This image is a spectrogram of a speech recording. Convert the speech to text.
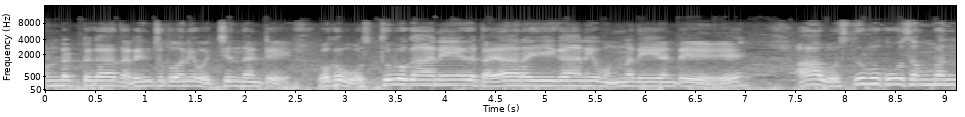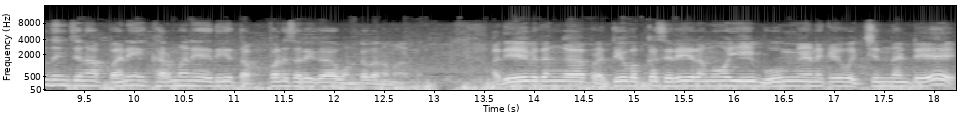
ఉండట్టుగా ధరించుకొని వచ్చిందంటే ఒక వస్తువు కానీ తయారయ్యి కానీ ఉన్నది అంటే ఆ వస్తువుకు సంబంధించిన పని కర్మ అనేది తప్పనిసరిగా ఉంటుందన్నమాట. అదేవిధంగా ప్రతి ఒక్క శరీరము ఈ భూమి మీదకి వచ్చిందంటే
